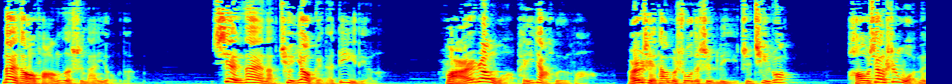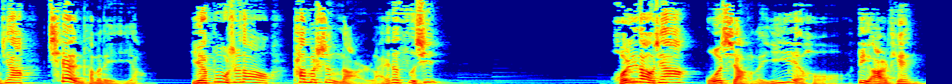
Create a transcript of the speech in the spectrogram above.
那套房子是男友的。现在呢，却要给他弟弟了，反而让我陪嫁婚房，而且他们说的是理直气壮，好像是我们家欠他们的一样，也不知道他们是哪儿来的自信。回到家，我想了一夜后，第二天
